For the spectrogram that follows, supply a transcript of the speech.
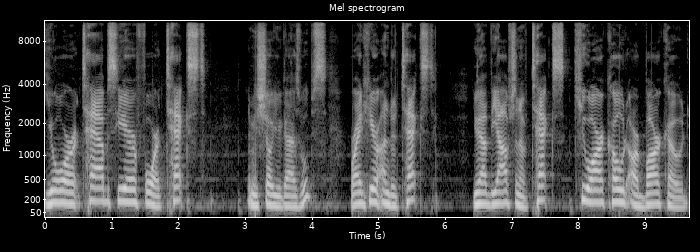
your tabs here for text, let me show you guys, whoops, right here under text, you have the option of text, QR code, or barcode.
